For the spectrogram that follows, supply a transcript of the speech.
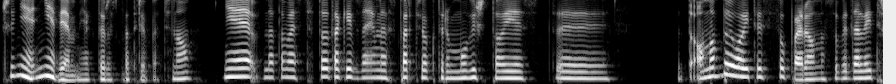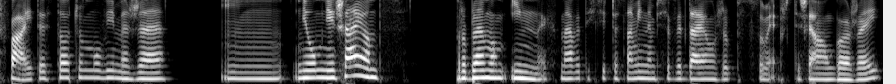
Czy nie? Nie wiem, jak to rozpatrywać. No. Nie, natomiast to takie wzajemne wsparcie, o którym mówisz, to jest. Yy, to ono było i to jest super, ono sobie dalej trwa. I to jest to, o czym mówimy, że yy, nie umniejszając problemom innych, nawet jeśli czasami nam się wydają, że w sumie przecież ja mam gorzej,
